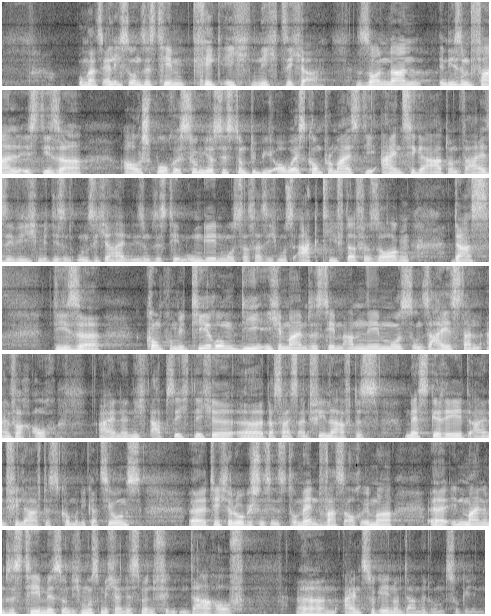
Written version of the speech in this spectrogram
Und ganz ehrlich, so ein System kriege ich nicht sicher, sondern in diesem Fall ist dieser Ausspruch Assume your system to be always compromised die einzige Art und Weise, wie ich mit diesen Unsicherheiten in diesem System umgehen muss. Das heißt, ich muss aktiv dafür sorgen, dass diese Kompromittierung, die ich in meinem System annehmen muss und sei es dann einfach auch eine nicht absichtliche, äh, das heißt ein fehlerhaftes Messgerät, ein fehlerhaftes Kommunikations- äh, technologisches Instrument, was auch immer, äh, in meinem System ist und ich muss Mechanismen finden, darauf ähm, einzugehen und damit umzugehen.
